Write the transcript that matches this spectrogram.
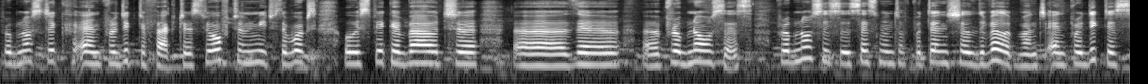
prognostic and predictive factors. We often meet the works where we speak about the prognosis. Prognosis is assessment of potential development, and predictors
